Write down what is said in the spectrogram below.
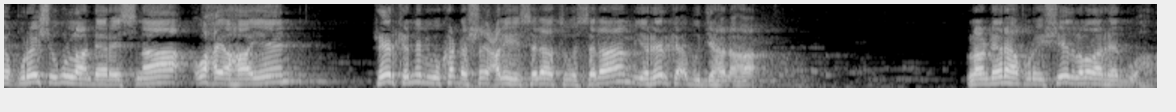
ee quraysh ugu laandheeraysnaa waxay ahaayeen reerka nebigu ka dhashay calayhi salaatu wasalaam iyo reerka abujahal ahaa. Laandheeraha quraysheed labadaa reer buu ahaa.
